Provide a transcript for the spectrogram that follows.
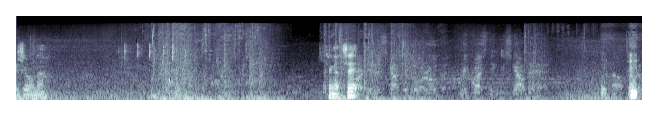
Visual now. I think that's it.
